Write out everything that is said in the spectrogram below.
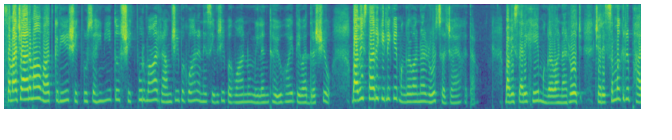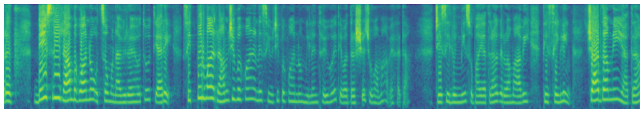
સમાચારમાં વાત કરીએ શીતપુર સહીની તો શીતપુરમાં રામજી ભગવાન અને શિવજી ભગવાનનું મિલન થયું હોય તેવા દ્રશ્યો બાવીસ તારીખ એટલે કે મંગળવારના રોજ સર્જાયા હતા. બાવીસ તારીખે મંગળવારના રોજ જ્યારે સમગ્ર ભારત દેશ શ્રી રામ ભગવાનનો ઉત્સવ મનાવી રહ્યો હતો, ત્યારે સિદ્ધપુરમાં રામજી ભગવાન અને શિવજી ભગવાનનું મિલન થયું હોય તેવા દ્રશ્યો જોવામાં આવ્યા હતા. જે શિવલિંગની શોભાયાત્રા કરવામાં આવી. તે શિવલિંગ ચારધામની યાત્રા,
